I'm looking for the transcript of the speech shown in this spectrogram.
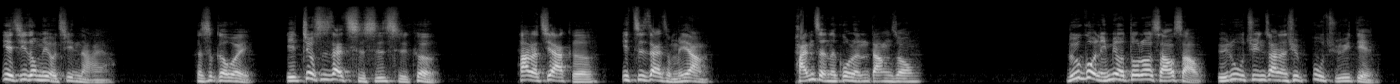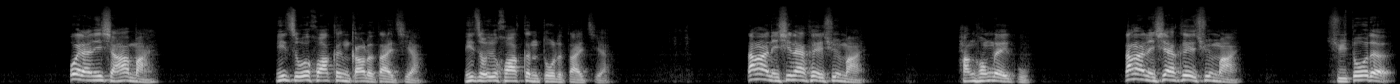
业绩都没有进来啊。可是各位，也就是在此时此刻，它的价格一直在怎么样盘整的过程当中。如果你没有多多少少雨露均沾的去布局一点，未来你想要买，你只会花更高的代价，你只会花更多的代价。当然，你现在可以去买航空类股，当然你现在可以去买许多的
